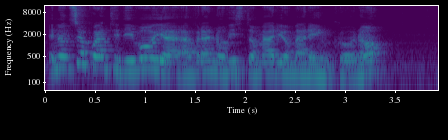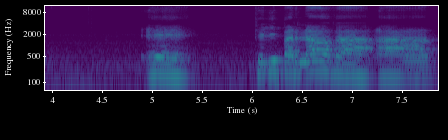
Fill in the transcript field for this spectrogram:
e non so quanti di voi avranno visto mario marenco no? Eh, che gli parlava a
